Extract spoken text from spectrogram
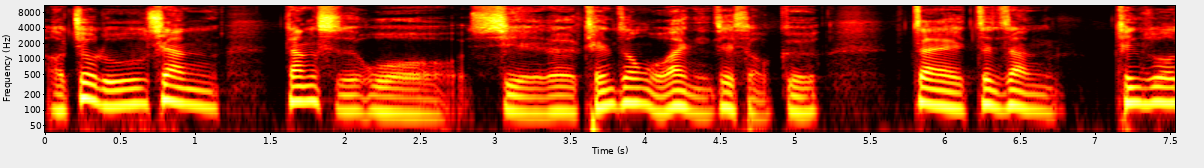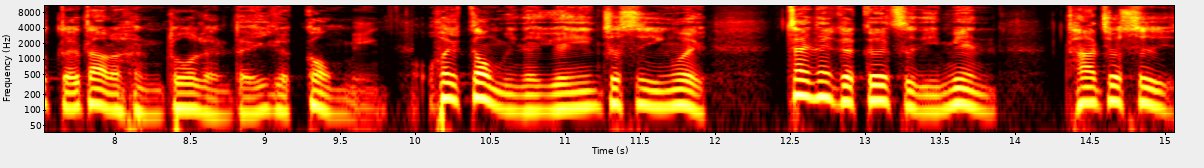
哦，就如像当时我写了《田中我爱你》这首歌，在镇上听说得到了很多人的一个共鸣。会共鸣的原因，就是因为在那个歌词里面，它就是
